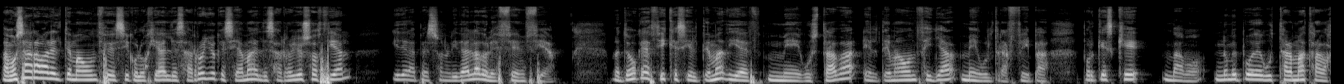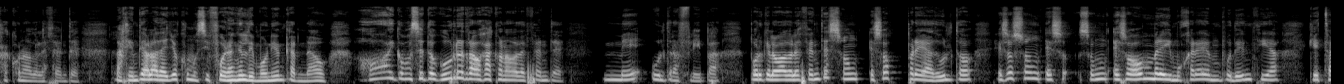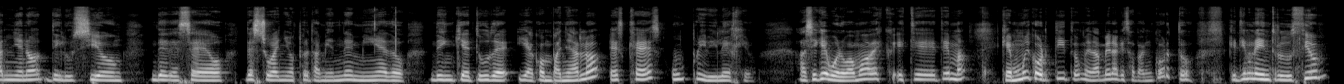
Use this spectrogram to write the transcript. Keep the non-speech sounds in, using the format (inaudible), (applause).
Vamos a grabar el tema 11 de Psicología del Desarrollo que se llama El desarrollo social y de la personalidad en la adolescencia. Me tengo que decir que si el tema 10 me gustaba, el tema 11 ya me ultra flipa, porque es que, vamos, no me puede gustar más trabajar con adolescentes. La gente habla de ellos como si fueran el demonio encarnado. ¡Ay, cómo se te ocurre trabajar con adolescentes! Me ultra flipa. Porque los adolescentes son esos preadultos, esos son esos, son esos hombres y mujeres en potencia que están llenos de ilusión, de deseos, de sueños, pero también de miedo, de inquietudes. Y acompañarlos es que es un privilegio. Así que bueno, vamos a ver este tema, que es muy cortito, me da pena que sea tan corto, que tiene una introducción,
